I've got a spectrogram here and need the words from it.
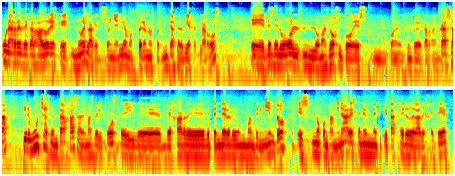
una red de cargadores que no es la que soñaríamos, pero nos permite hacer viajes largos. Eh, desde luego lo más lógico es mm, poner un punto de carga en casa. Tiene muchas ventajas, además del coste y de dejar de depender de un mantenimiento. Es no contaminar, es tener una etiqueta cero de la DGT,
